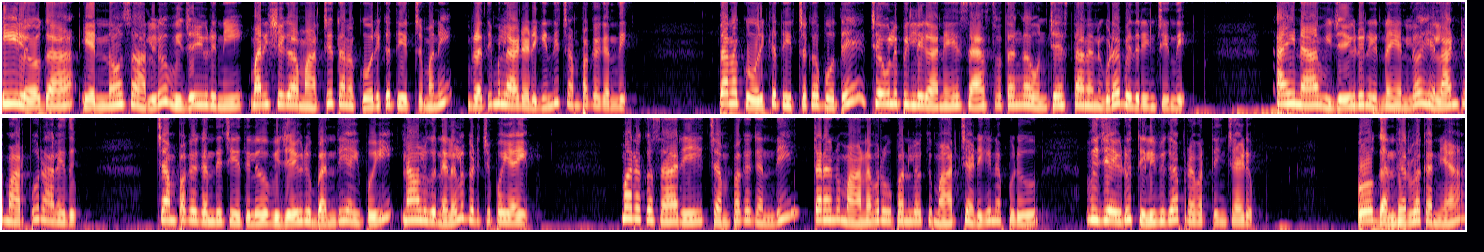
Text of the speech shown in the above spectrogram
ఈలోగా ఎన్నోసార్లు విజయుడిని మనిషిగా మార్చి తన కోరిక తీర్చమని బ్రతిమిలాడి అడిగింది చంపకగంది తన కోరిక తీర్చకపోతే చెవులు పిల్లిగానే శాశ్వతంగా ఉంచేస్తానని కూడా బెదిరించింది. అయినా విజయుడి నిర్ణయంలో ఎలాంటి మార్పు రాలేదు. చంపక గంధి చేతిలో విజయుడు బందీ అయిపోయి నాలుగు నెలలు గడిచిపోయాయి. మరొకసారి చంపక గంధి తనను మానవ రూపంలోకి మార్చి అడిగినప్పుడు విజయుడు తెలివిగా ప్రవర్తించాడు. ఓ గంధర్వకన్య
